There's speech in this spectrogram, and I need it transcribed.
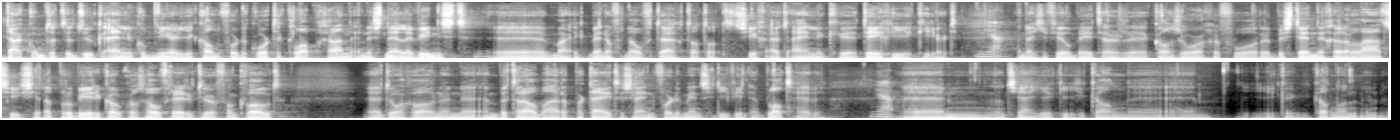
daar komt het natuurlijk eindelijk op neer. Je kan voor de korte klap gaan en een snelle winst. Uh, maar ik ben ervan overtuigd dat dat zich uiteindelijk tegen je keert. Ja. En dat je veel beter kan zorgen voor bestendige relaties. En dat probeer ik ook als hoofdredacteur van Quote. Eh, door gewoon een, eh, een, betrouwbare partij te zijn voor de mensen die we in het blad hebben. Ja. Um, want ja, je, je, kan, uh, je, kan een,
